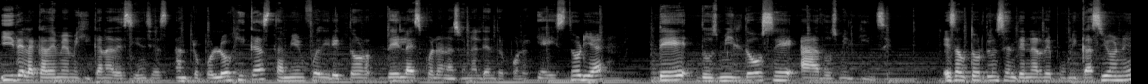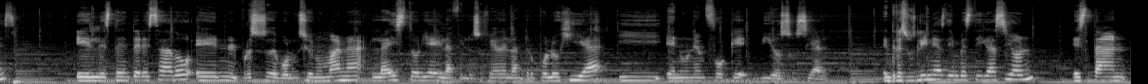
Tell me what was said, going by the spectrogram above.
y de la Academia Mexicana de Ciencias Antropológicas. También fue director de la Escuela Nacional de Antropología e Historia de 2012 a 2015. Es autor de un centenar de publicaciones él está interesado en el proceso de evolución humana, la historia y la filosofía de la antropología y en un enfoque biosocial. Entre sus líneas de investigación están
